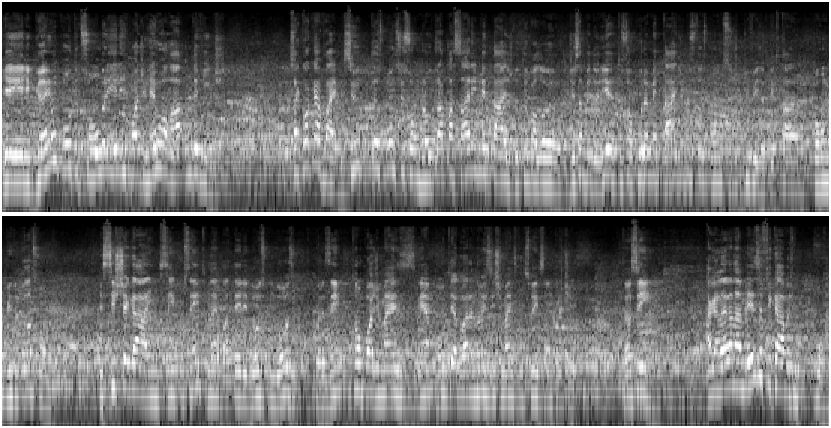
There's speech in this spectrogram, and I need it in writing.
E aí ele ganha um ponto de sombra e ele pode rerolar um D20. Só que qual que é a vibe? Se os teus pontos de sombra ultrapassarem metade do teu valor de sabedoria, tu só cura metade dos teus pontos de vida, porque tu tá corrompido pela sombra. E se chegar em 100%, né, bater ele 12 com 12, por exemplo, tu não pode mais ganhar ponto e agora não existe mais ressurreição pra ti. Então assim, a galera na mesa ficava tipo, porra,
